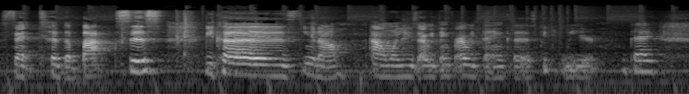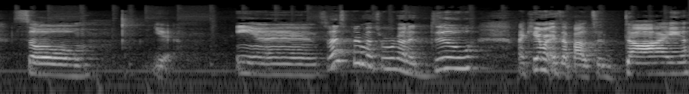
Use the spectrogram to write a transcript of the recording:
sent to the boxes because, you know, I don't want to use everything for everything because people weird, okay? So, yeah and so that's pretty much what we're gonna do my camera is about to die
